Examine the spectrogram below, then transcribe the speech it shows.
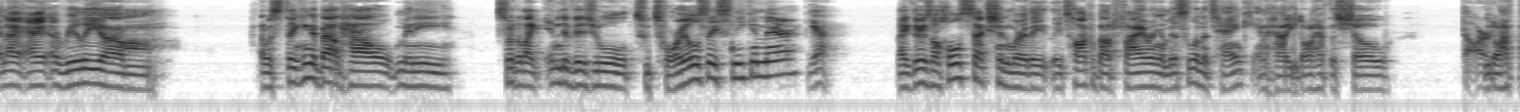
and I, I, I really, um, I was thinking about how many sort of like individual tutorials they sneak in there. Yeah. Like, there's a whole section where they they talk about firing a missile in a tank and how you don't have to show The art. you don't have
